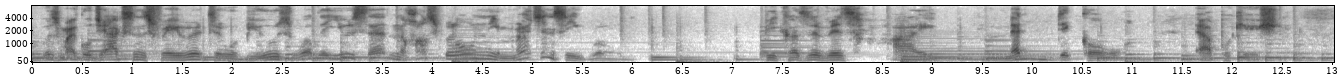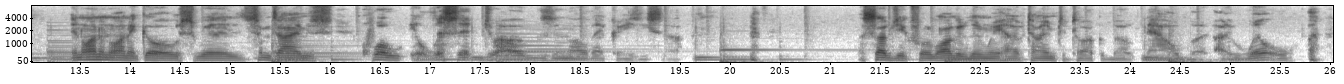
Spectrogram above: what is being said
was Michael Jackson's favorite to abuse. Well, they used that in the hospital in the emergency room because of its high medical application. And on and on it goes with sometimes quote illicit drugs and all that crazy stuff. a subject for longer than we have time to talk about now, but I will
